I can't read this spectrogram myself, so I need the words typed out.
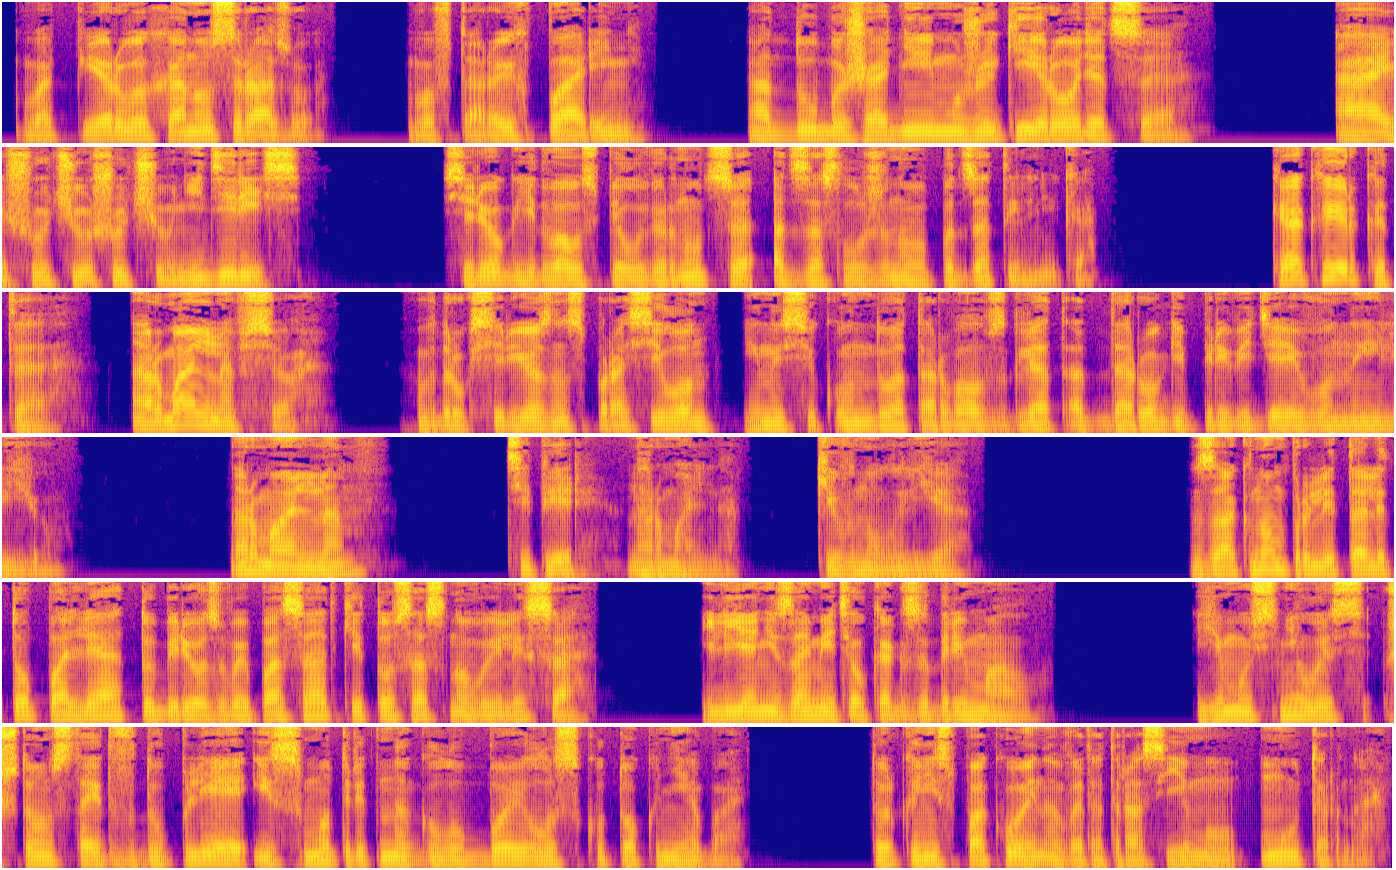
Во-первых, оно сразу. Во-вторых, парень. От дуба ж одни мужики родятся. Ай, шучу, шучу, не дерись. Серега едва успел увернуться от заслуженного подзатыльника. «Как Ирка-то? Нормально все?» Вдруг серьезно спросил он и на секунду оторвал взгляд от дороги, переведя его на Илью. «Нормально. Теперь нормально», — кивнул Илья. За окном пролетали то поля, то березовые посадки, то сосновые леса. Илья не заметил, как задремал. Ему снилось, что он стоит в дупле и смотрит на голубой лоскуток неба. Только неспокойно в этот раз ему, муторно.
